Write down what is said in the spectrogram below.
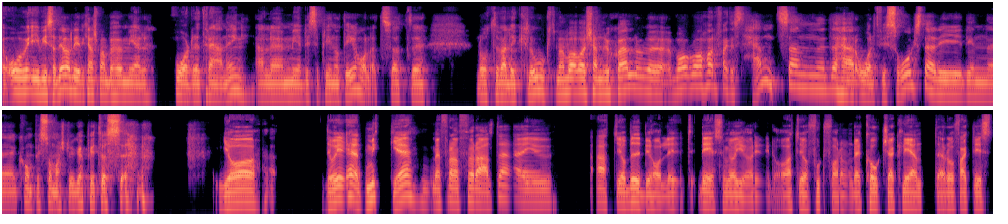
Och i vissa delar av livet kanske man behöver mer hårdare träning eller mer disciplin åt det hållet. Så att det eh, låter väldigt klokt. Men vad, vad känner du själv? Eh, vad, vad, har faktiskt hänt sedan det här året vi sågs där i din eh, kompis sommarstuga uppe i Tusse? Ja, det har ju hänt mycket, men framför allt är ju att jag bibehållit det som jag gör idag. Att jag fortfarande coachar klienter och faktiskt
